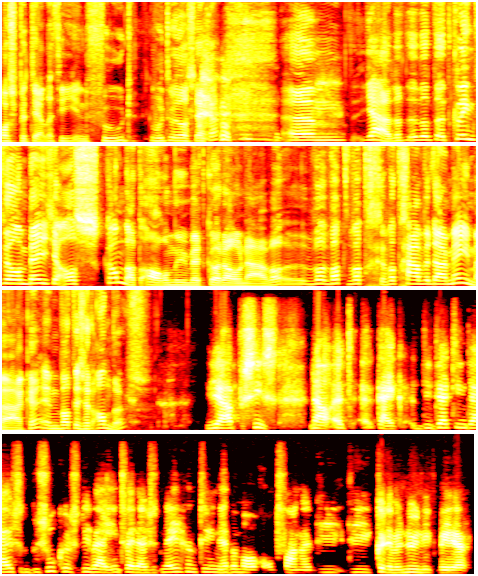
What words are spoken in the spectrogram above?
hospitality, in de food, moeten we wel zeggen. Ehm, ja, dat, dat, het klinkt wel een beetje als, kan dat al nu met corona? Wat, wat, wat, wat, wat gaan we daar meemaken en wat is er anders? Ja, precies. Nou, het, eh, kijk, die 13.000 bezoekers die wij in 2019 hebben mogen ontvangen, die, die kunnen we nu niet meer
